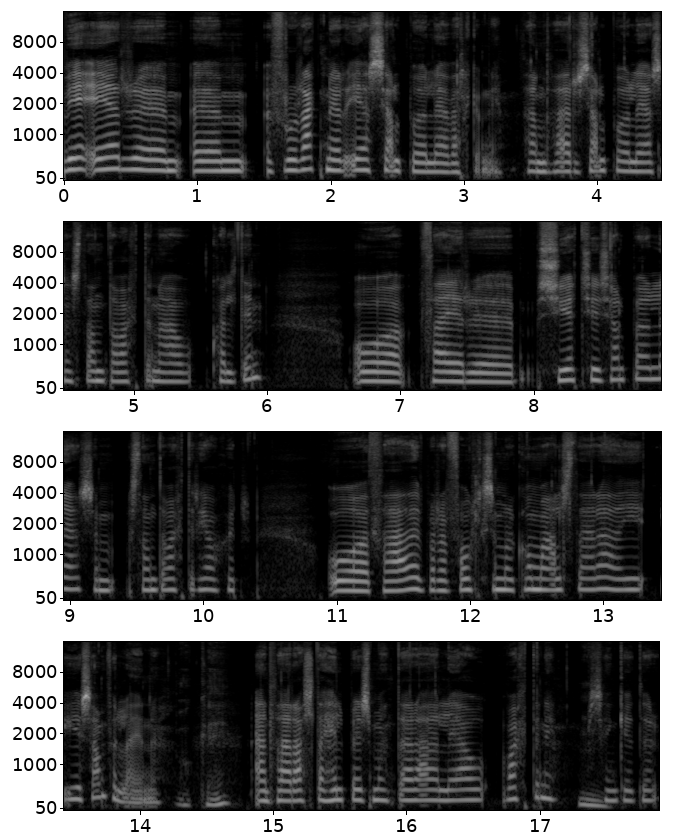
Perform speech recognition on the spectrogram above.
Við erum, um, frú Ragnar er sjálfbúðulega verkefni, þannig að það eru sjálfbúðulega sem standa vaktina á kvöldin og það eru 70 sjálfbúðulega sem standa vaktir hjá okkur og það er bara fólk sem er að koma allstaðar að í, í samfélaginu. Okay. En það er alltaf heilbreyðismöntar aðli á vaktinni mm. sem getur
